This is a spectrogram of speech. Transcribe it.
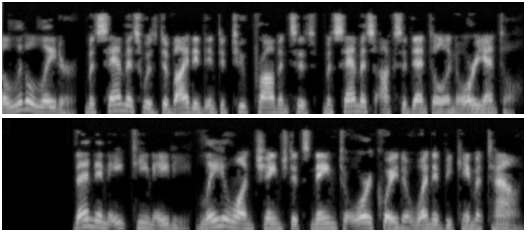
A little later, Misamis was divided into two provinces, Misamis Occidental and Oriental. Then in 1880, Layuan changed its name to Oroquieta when it became a town.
